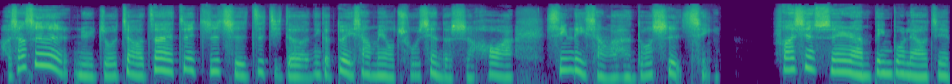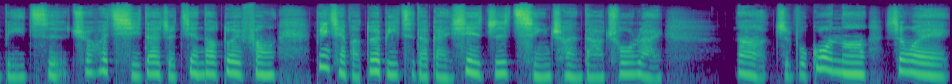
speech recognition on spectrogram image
好像是女主角在最支持自己的那个对象没有出现的时候啊，心里想了很多事情，发现虽然并不了解彼此，却会期待着见到对方，并且把对彼此的感谢之情传达出来。那只不过呢，身为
